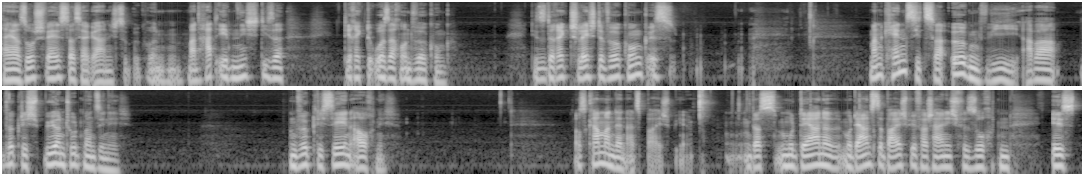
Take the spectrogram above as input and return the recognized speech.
Naja, so schwer ist das ja gar nicht zu begründen. Man hat eben nicht diese direkte Ursache und Wirkung. Diese direkt schlechte Wirkung ist. Man kennt sie zwar irgendwie, aber wirklich spüren tut man sie nicht und wirklich sehen auch nicht. Was kann man denn als Beispiel? Das moderne, modernste Beispiel wahrscheinlich für Suchten ist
